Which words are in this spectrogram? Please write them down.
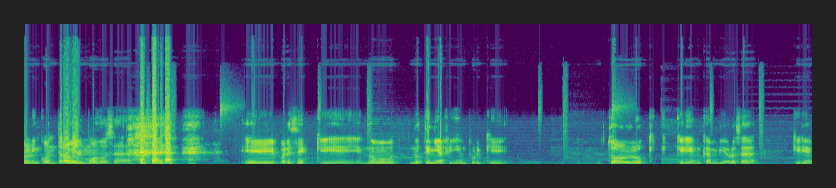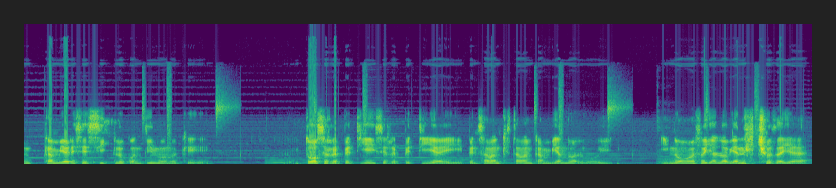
no le encontraba el modo, o sea, eh, parece que no, no tenía fin porque todo lo que querían cambiar, o sea, querían cambiar ese ciclo continuo, ¿no? Que todo se repetía y se repetía y pensaban que estaban cambiando algo y, y no, eso ya lo habían hecho, o sea, ya...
